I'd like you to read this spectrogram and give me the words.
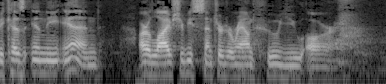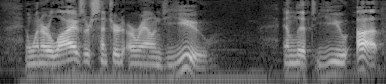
Because in the end, our lives should be centered around who you are. And when our lives are centered around you and lift you up,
